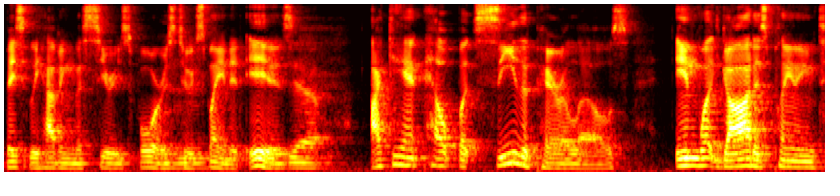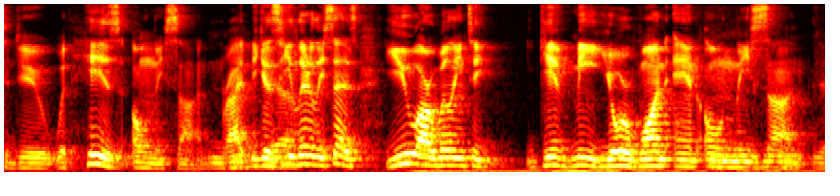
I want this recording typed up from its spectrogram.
basically having this series for is mm-hmm. to explain it is yeah i can't help but see the parallels in what god is planning to do with his only son mm-hmm. right because yeah. he literally says you are willing to give me your one and only mm-hmm. son yeah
